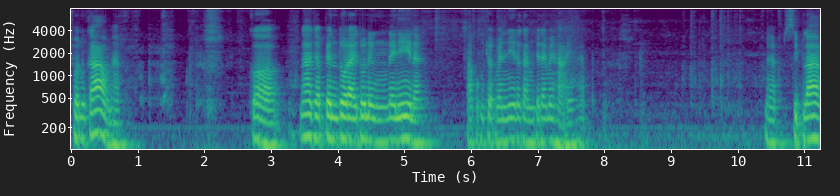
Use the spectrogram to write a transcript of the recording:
ชนเก้านะครับ ก็น่าจะเป็นตัวใดตัวหนึ่งในนี้นะเอาผมจดไว้นนี้แล้วกันมันจะได้ไม่หายนะครับ นะครับสิบล่าง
